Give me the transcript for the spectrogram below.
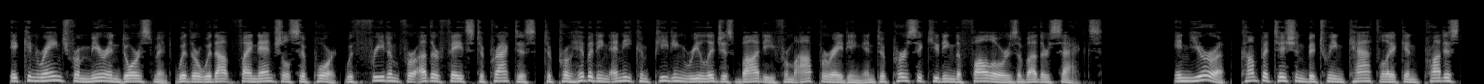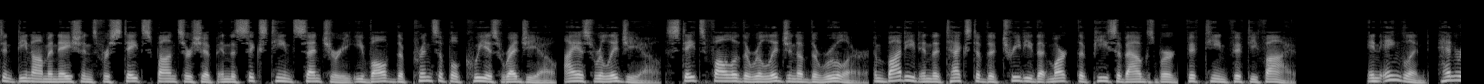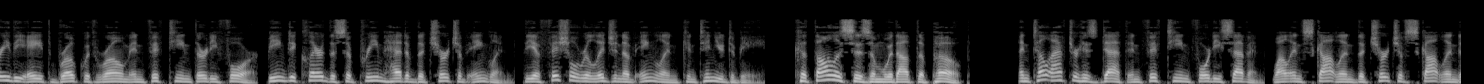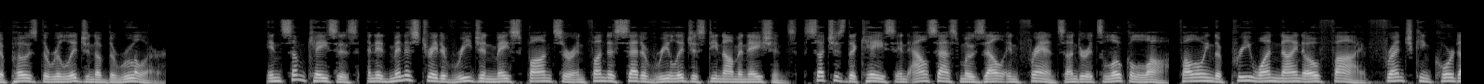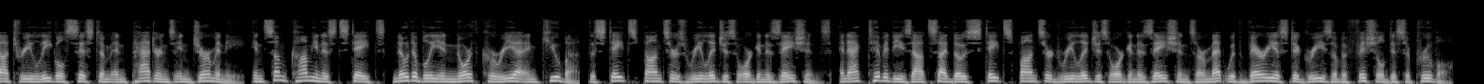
It can range from mere endorsement with or without financial support with freedom for other faiths to practice, to prohibiting any competing religious body from operating and to persecuting the followers of other sects. In Europe, competition between Catholic and Protestant denominations for state sponsorship in the 16th century evolved the principle cuius regio, eius religio states follow the religion of the ruler embodied in the text of the treaty that marked the Peace of Augsburg, 1555. In England, Henry VIII broke with Rome in 1534, being declared the supreme head of the Church of England. The official religion of England continued to be Catholicism without the Pope. Until after his death in 1547, while in Scotland the Church of Scotland opposed the religion of the ruler. In some cases, an administrative region may sponsor and fund a set of religious denominations, such is the case in Alsace-Moselle in France under its local law, following the pre-1905 French concordatory legal system and patterns in Germany. In some communist states, notably in North Korea and Cuba, the state sponsors religious organizations, and activities outside those state-sponsored religious organizations are met with various degrees of official disapproval.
